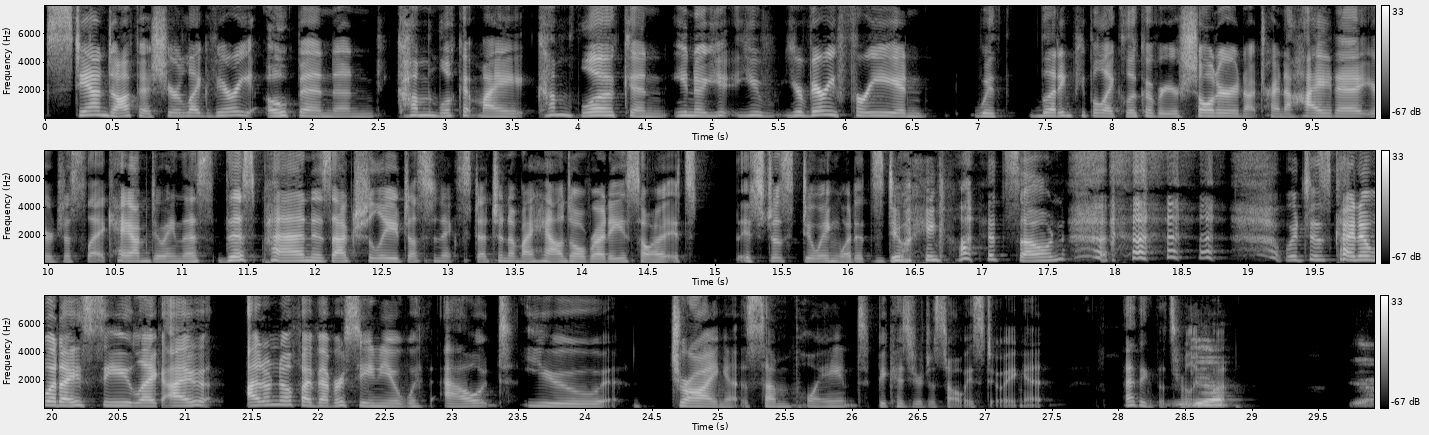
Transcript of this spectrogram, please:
standoffish. You're like very open and come look at my come look and you know, you you you're very free and with letting people like look over your shoulder, and not trying to hide it. You're just like, hey, I'm doing this. This pen is actually just an extension of my hand already. So it's it's just doing what it's doing on its own. Which is kind of what I see. Like I I don't know if I've ever seen you without you drawing at some point because you're just always doing it. I think that's really yeah. fun. Yeah.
